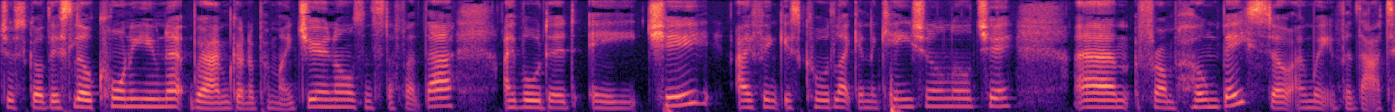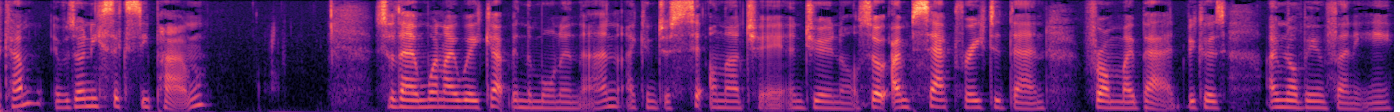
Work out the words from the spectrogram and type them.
just got this little corner unit where I'm going to put my journals and stuff like that. I've ordered a chair, I think it's called like an occasional little chair, um, from Homebase. So I'm waiting for that to come. It was only £60. So then when I wake up in the morning then I can just sit on that chair and journal. So I'm separated then from my bed because I'm not being funny.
